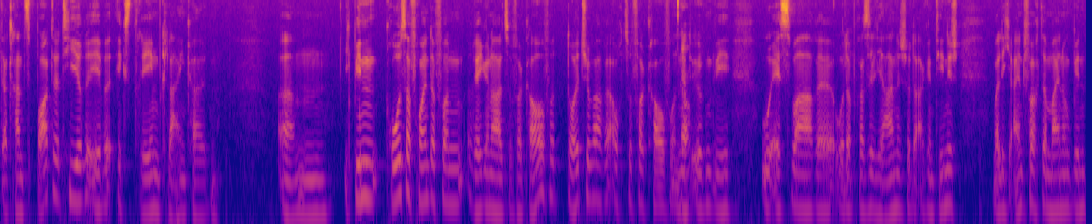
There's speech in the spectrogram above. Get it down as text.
der Transport der Tiere eben extrem klein gehalten. Ähm, ich bin großer Freund davon, regional zu verkaufen, deutsche Ware auch zu verkaufen und ja. nicht irgendwie US-Ware oder brasilianisch oder argentinisch, weil ich einfach der Meinung bin,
